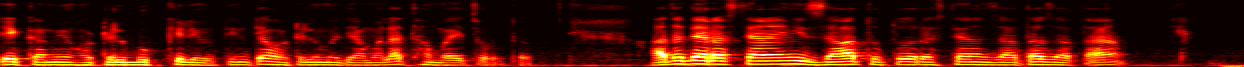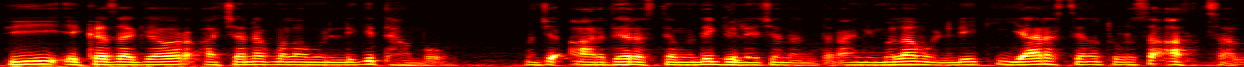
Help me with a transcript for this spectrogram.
एक आम्ही हॉटेल बुक केली होती आणि त्या हॉटेलमध्ये आम्हाला थांबायचं होतं. आता त्या रस्त्याने आम्ही जात होतो. रस्त्यानं जाता जाता ती एका जागेवर अचानक मला म्हणली की थांबव. म्हणजे अर्ध्या रस्त्यामध्ये गेल्याच्यानंतर आणि मला म्हणली की या रस्त्यानं थोडंसं आत चाल.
